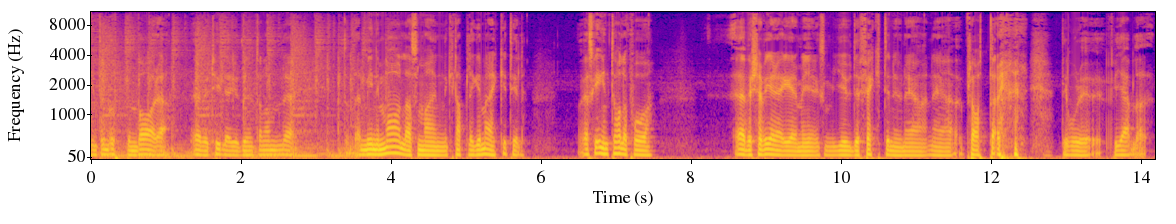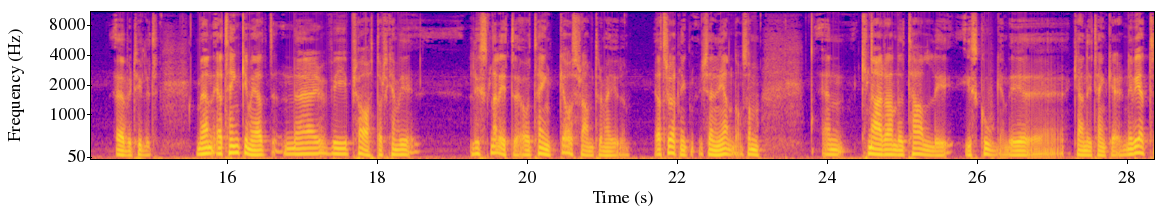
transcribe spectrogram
Inte de uppenbara, övertydliga ljuden, utan de där, de där minimala som man knappt lägger märke till. Jag ska inte hålla på överservera er med liksom ljudeffekter nu när jag, när jag pratar. Det vore för jävla övertydligt. Men jag tänker mig att när vi pratar så kan vi lyssna lite och tänka oss fram till de här ljuden. Jag tror att ni känner igen dem. Som en knarrande tall i, i skogen. Det är, kan ni tänka er. Ni vet,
